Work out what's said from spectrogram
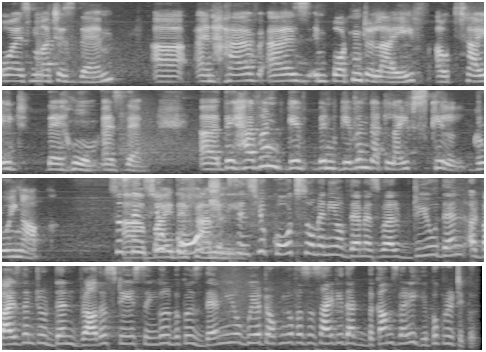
or as much as them uh, and have as important a life outside their home as them. Uh, they haven't give, been given that life skill growing up. So uh, since you coach, since you coach so many of them as well, do you then advise them to then rather stay single because then you, we are talking of a society that becomes very hypocritical?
